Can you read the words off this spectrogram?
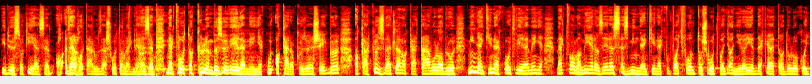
időszak, ilyen szem, az elhatározás volt a legnehezebb, mert voltak különböző vélemények, akár a közönségből, akár közvetlen, akár távolabbról, mindenkinek volt véleménye, mert valamiért azért ez, ez mindenkinek vagy fontos volt, vagy annyira érdekelte a dolog, hogy,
